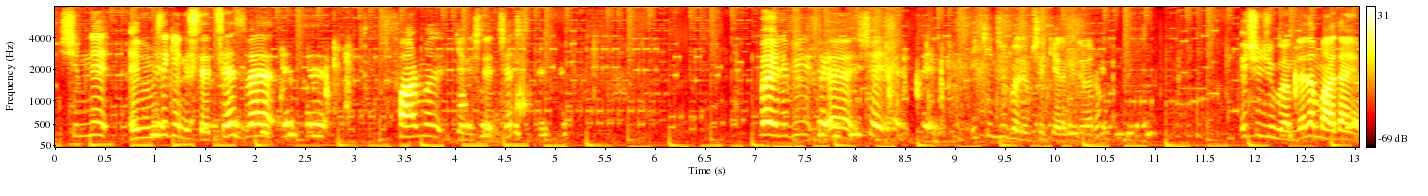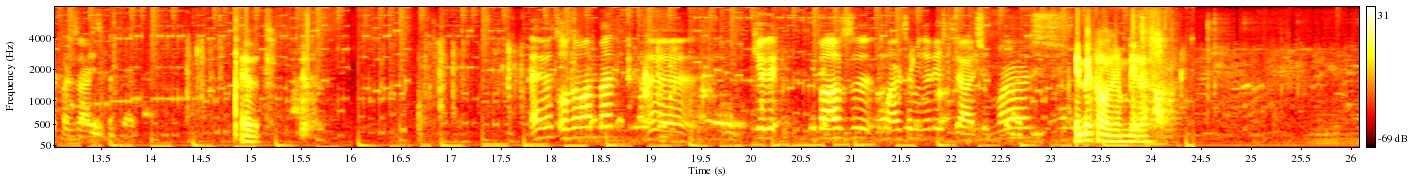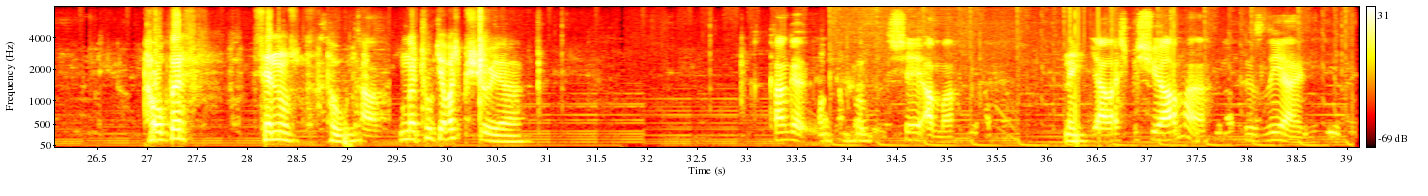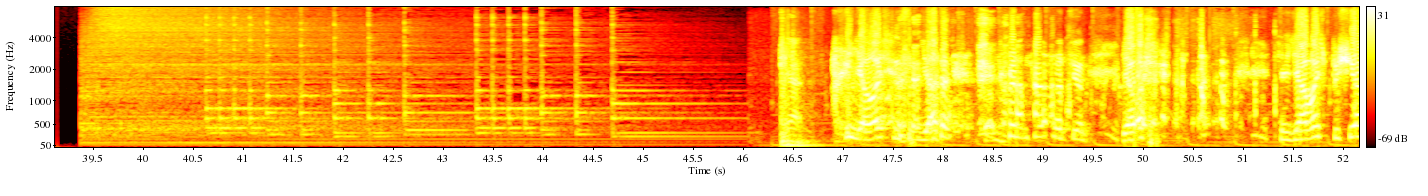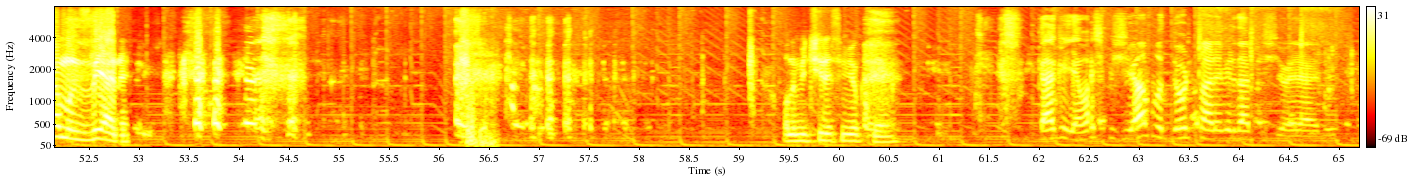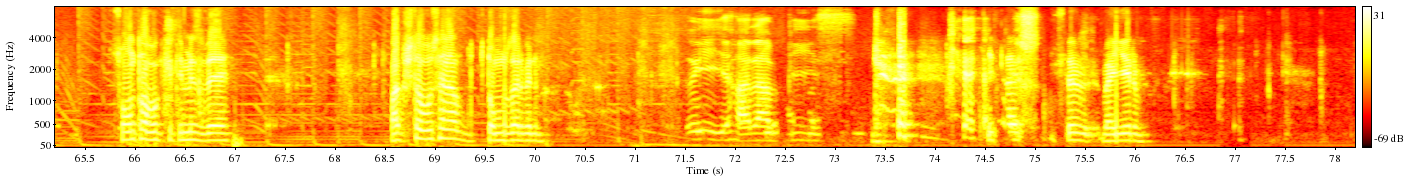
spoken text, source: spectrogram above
şimdi evimizi genişleteceğiz ve farmı genişleteceğiz. Böyle bir e, şey ikinci bölüm çekelim diyorum. Üçüncü bölümde de maden yaparız artık. Evet. Evet o zaman ben e, gere bazı malzemelere ihtiyacım var. Yemek alacağım biraz. Tavuklar senin olsun tavuklar. Tamam. Bunlar çok yavaş pişiyor ya. Kanka şey ama Ne? yavaş pişiyor ama hızlı yani. Ya yavaş hızlı ya. ne anlatıyorsun? Yavaş. Ya yavaş pişiyor ama hızlı yani. Onun hiç resim yoktu ya. kanka yavaş pişiyor ama dört tane birden pişiyor yani. Son tavuk kitimiz ve Bak şu tavuğu sen al, domuzlar benim. Iy haram pis. Git lan, ben yerim.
